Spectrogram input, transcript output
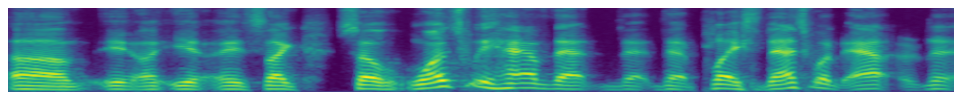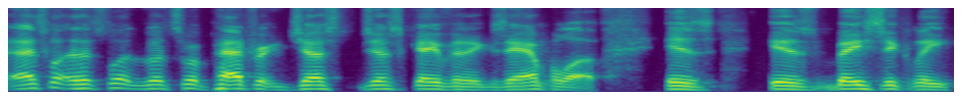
Um, you know, it's like so once we have that that that place that's what that's what that's what that's what patrick just just gave an example of is is basically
